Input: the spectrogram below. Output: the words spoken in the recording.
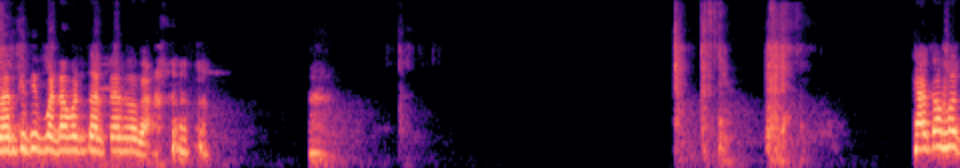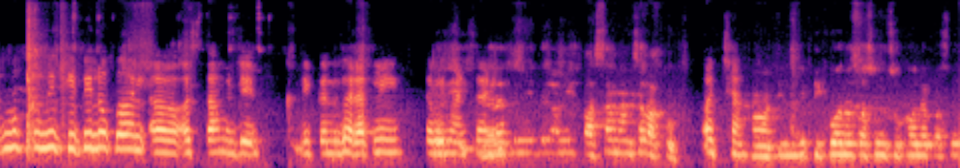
सर किती पटापट करतात बघा. ह्या कामात मग तुम्ही किती लोक असता? म्हणजे एकंद घरातली सगळी माणसं आणि घरातली मी तर आम्ही पाच सहा माणसं लागतो. अच्छा. हा ती म्हणजे पिकवण्यापासून सुकवण्यापासून.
